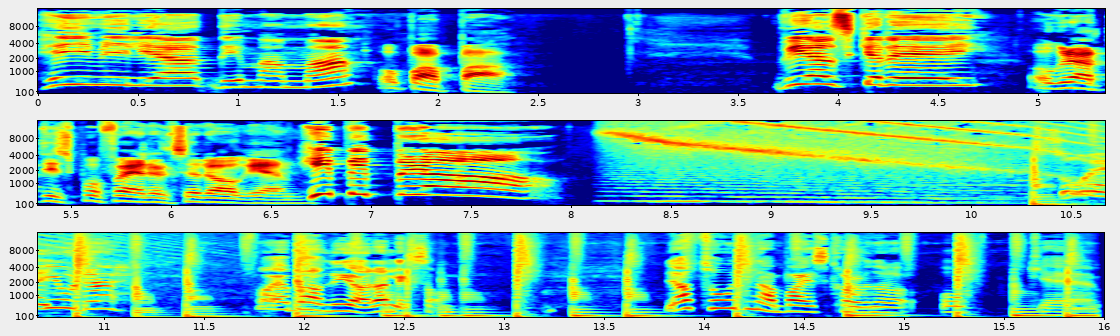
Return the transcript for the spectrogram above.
Hej Emilia, det är mamma. Och pappa. Vi älskar dig! Och grattis på födelsedagen. Hipp hipp hurra! Så jag gjorde vad jag behövde göra liksom. Jag tog den här bajskorven och, eh,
